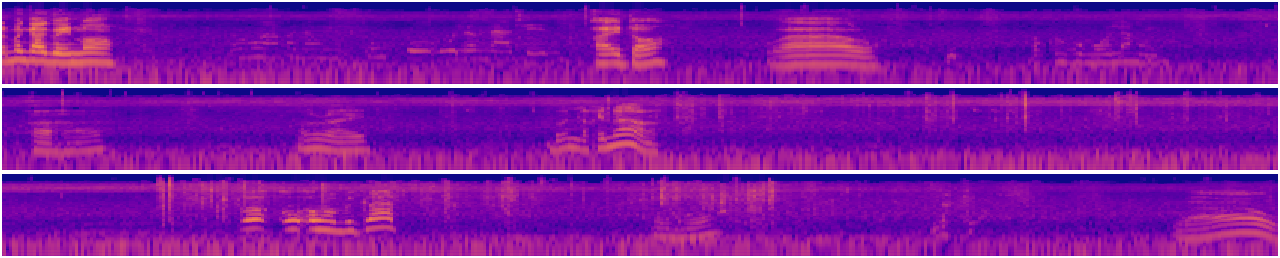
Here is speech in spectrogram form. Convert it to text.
Ano bang gagawin mo? Kuha ko ng upo, ulam natin. Ah, ito? Wow. Baka humulang eh. Aha. Alright. Ba, laki na. Oo, oh, oh, mabigat. Oo. Laki. Wow.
